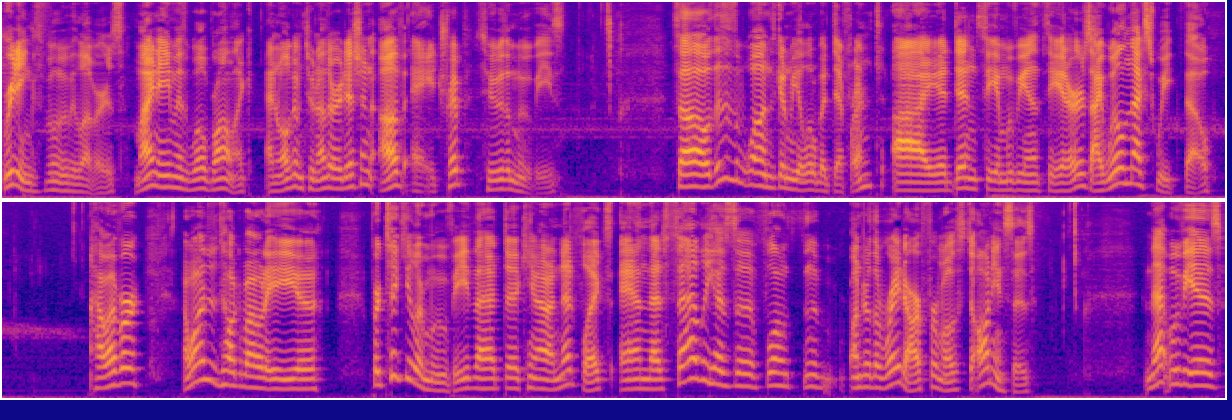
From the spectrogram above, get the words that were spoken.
Greetings, movie lovers. My name is Will Bronlick, and welcome to another edition of A Trip to the Movies. So, this is one's going to be a little bit different. I didn't see a movie in the theaters. I will next week, though. However, I wanted to talk about a uh, particular movie that uh, came out on Netflix and that sadly has uh, flown under the radar for most audiences. And that movie is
